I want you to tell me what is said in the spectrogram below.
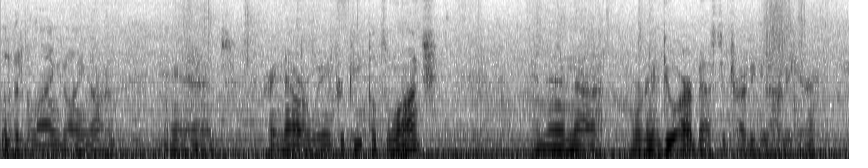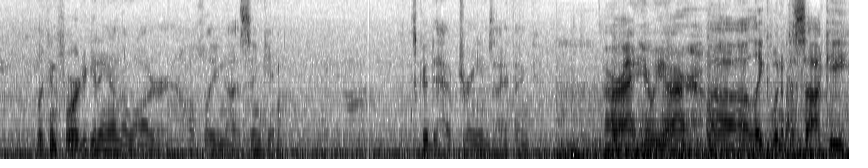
little bit of a line going on. And right now we're waiting for people to launch, and then uh, we're going to do our best to try to get out of here. Looking forward to getting on the water and hopefully not sinking. It's good to have dreams, I think. All right, here we are, uh, Lake Winnipesaukee.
